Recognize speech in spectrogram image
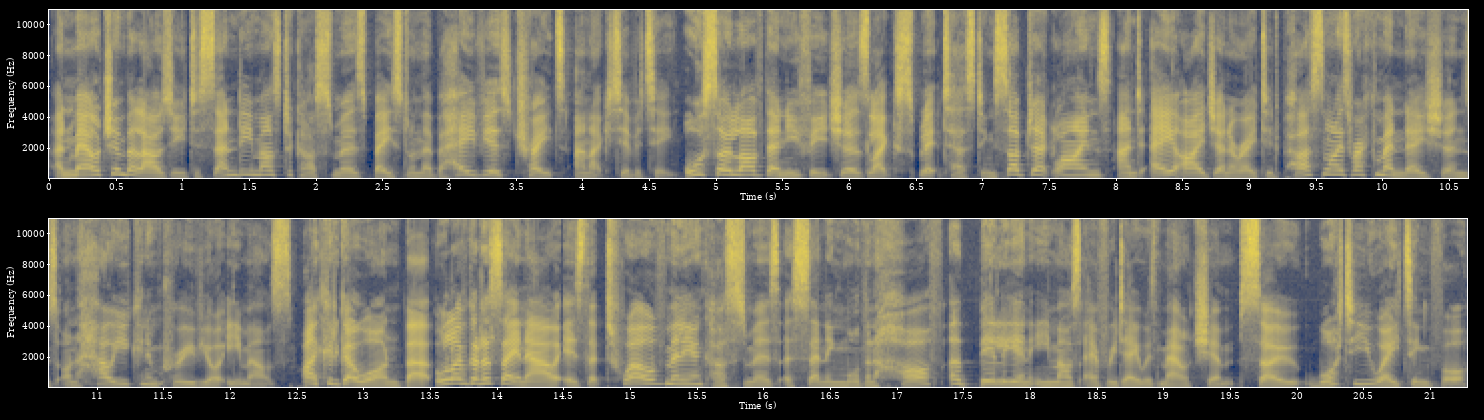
and MailChimp allows you to send emails to customers based on their behaviors, traits, and activity. Also, love their new features like split testing subject lines and AI generated personalized recommendations on how you can improve your emails. I could go on, but all I've got to say now is that 12 million customers are sending more than half a billion emails every day with MailChimp. So, what are you waiting for?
